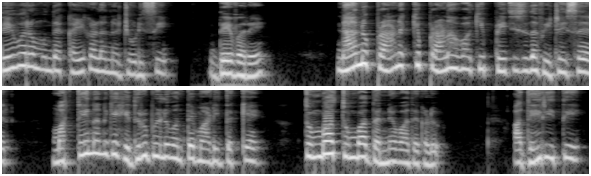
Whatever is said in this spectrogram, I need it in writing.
ದೇವರ ಮುಂದೆ ಕೈಗಳನ್ನು ಜೋಡಿಸಿ ದೇವರೇ, ನಾನು ಪ್ರಾಣಕ್ಕೆ ಪ್ರಾಣವಾಗಿ ಪ್ರೀತಿಸಿದ ವಿಜಯ್ ಸರ್ ಮತ್ತೆ ನನಗೆ ಹೆದರು ಬೀಳುವಂತೆ ಮಾಡಿದ್ದಕ್ಕೆ ತುಂಬ ತುಂಬ ಧನ್ಯವಾದಗಳು. ಅದೇ ರೀತಿ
